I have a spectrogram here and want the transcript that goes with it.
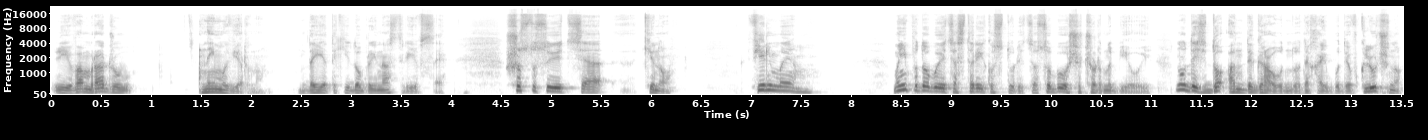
І вам раджу неймовірно. Дає такий добрий настрій і все. Що стосується е, кіно, фільми. Мені подобається старий Костуріць, особливо ще чорно-білий. Ну, десь до андеграунду нехай буде включно.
